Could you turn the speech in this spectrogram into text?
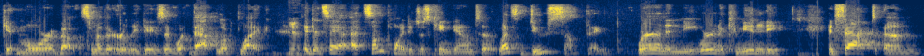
get more about some of the early days of what that looked like yeah. they did say at some point it just came down to let's do something. We're in a neat we're in a community. In fact um,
